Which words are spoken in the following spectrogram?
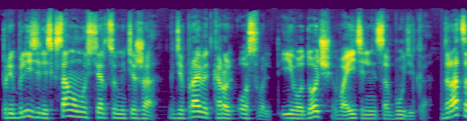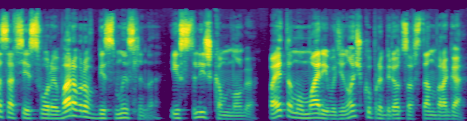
приблизились к самому сердцу мятежа, где правит король Освальд и его дочь, воительница Будика. Драться со всей сворой варваров бессмысленно, их слишком много. Поэтому Марий в одиночку проберется в стан врага,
